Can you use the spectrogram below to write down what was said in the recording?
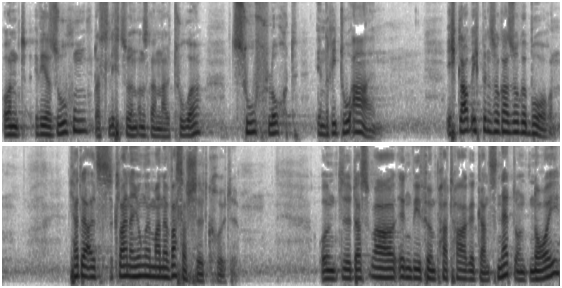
Und wir suchen, das liegt so in unserer Natur, Zuflucht in Ritualen. Ich glaube, ich bin sogar so geboren. Ich hatte als kleiner Junge mal eine Wasserschildkröte. Und äh, das war irgendwie für ein paar Tage ganz nett und neu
